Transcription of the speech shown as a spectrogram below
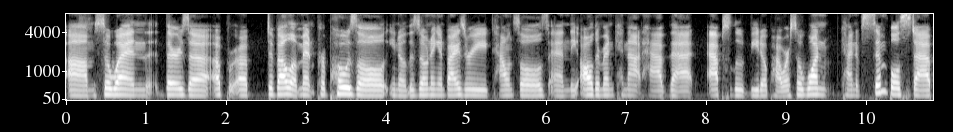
Um, so when there's a, a, a development proposal, you know, the zoning advisory councils and the aldermen cannot have that absolute veto power. So, one kind of simple step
